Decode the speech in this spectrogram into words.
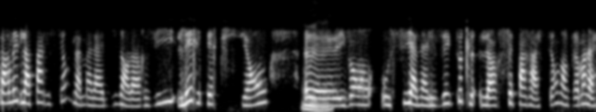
parler de l'apparition de la maladie dans leur vie, les répercussions. Euh, ils vont aussi analyser toute le- leur séparation, donc vraiment la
